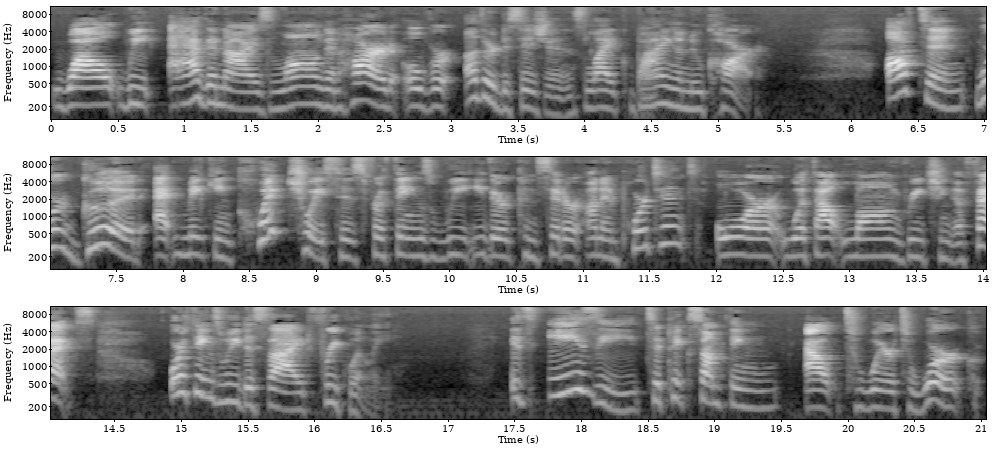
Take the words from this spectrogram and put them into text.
while we agonize long and hard over other decisions, like buying a new car. Often, we're good at making quick choices for things we either consider unimportant or without long reaching effects, or things we decide frequently it's easy to pick something out to wear to work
